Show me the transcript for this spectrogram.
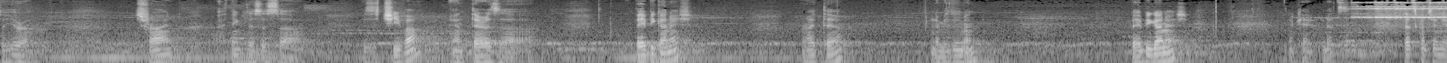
Here a shrine. I think this is uh, this is Shiva, and there is a baby Ganesh right there. Let me zoom in. Baby Ganesh. Okay, let's let's continue.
